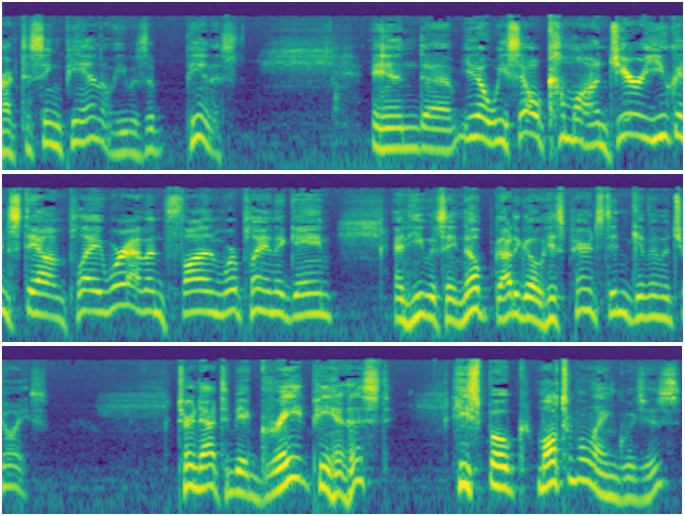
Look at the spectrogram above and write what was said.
practicing piano. He was a pianist. And, uh, you know, we say, oh, come on, Jerry, you can stay out and play. We're having fun. We're playing a game. And he would say, nope, got to go. His parents didn't give him a choice. Turned out to be a great pianist. He spoke multiple languages.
